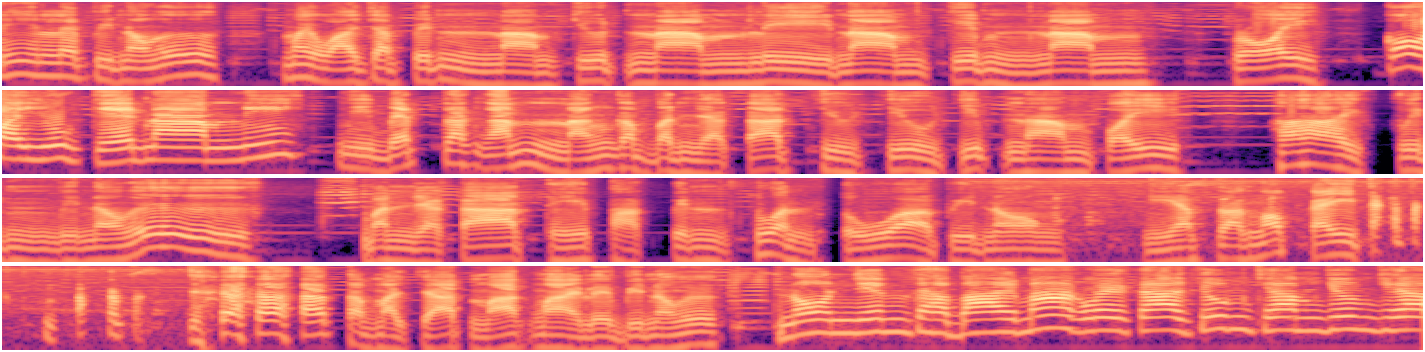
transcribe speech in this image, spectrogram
นี่แหละพี่น้องเออ ไม่ว่าจะเป็นน้ำจืดน้ำเลน้ำกิมน้ำโปรยก็อายุเกน้ำนี้ มีเบ็ดสักงั้นหนังกับบรรยากาศชิวๆจิบน้ำไปให้ฟินพี่น้องเออบรรยากาศเทผักเป็นส่วนตัวพี่น้อง เงียบสงบไกลตักตักตักตัก ธรรมชาติมากมายเลยพี่น้องเออนอนเย็นสบายมากเลยค่ะชุ่มช่ำชุ่มช่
